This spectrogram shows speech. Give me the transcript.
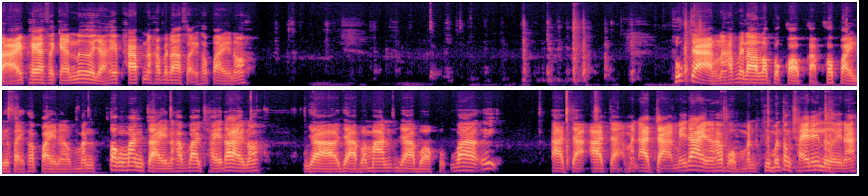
สายแพรสแกนเนอร์อย่าให้พับนะครับ เวลาใส่เข้าไปเนาะทุกอย่างนะครับ เวลาเราประกอบกลับเข้าไปหรือใส่เข้าไปนะมันต้องมั่นใจนะครับ ว่าใช้ได้เนาะอย่าอย่าประมาณอย่าบอกว่า เอ้ย อาจจะอาจจะมันอาจจะไม่ได้นะครับผมมันคือมันต้องใช้ได้เลยนะ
